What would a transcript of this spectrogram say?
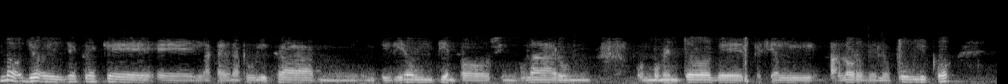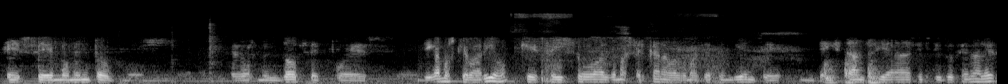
No, yo, eh, yo creo que eh, la cadena pública mm, vivió un tiempo singular, un, un momento de especial valor de lo público. Ese momento pues, de 2012, pues digamos que varió, que se hizo algo más cercano, algo más dependiente de instancias institucionales,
